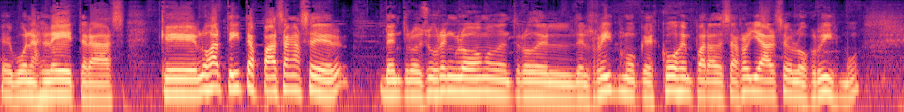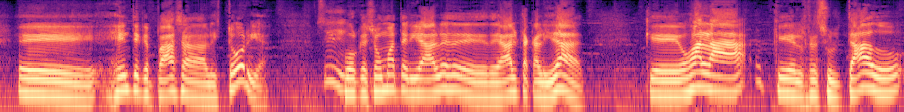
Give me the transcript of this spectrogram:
eh, buenas letras, que los artistas pasan a ser dentro de su renglón o dentro del, del ritmo que escogen para desarrollarse o los ritmos, eh, gente que pasa a la historia, Sí. porque son materiales de, de alta calidad que ojalá que el resultado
